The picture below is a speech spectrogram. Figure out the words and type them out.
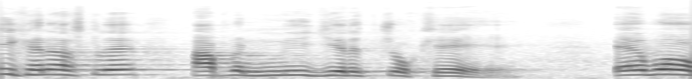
এইখানে আসলে আপনার নিজের চোখে এবং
